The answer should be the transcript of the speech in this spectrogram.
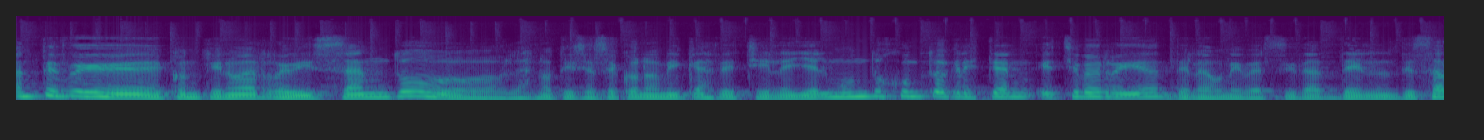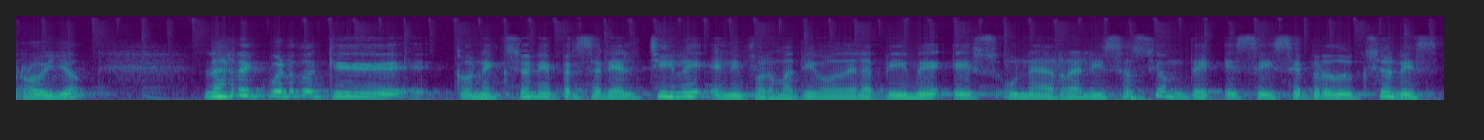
Antes de continuar revisando las noticias económicas de Chile y el mundo junto a Cristian Echeverría de la Universidad del Desarrollo, les recuerdo que Conexión Empresarial Chile, el informativo de la PyME, es una realización de SIC Producciones.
